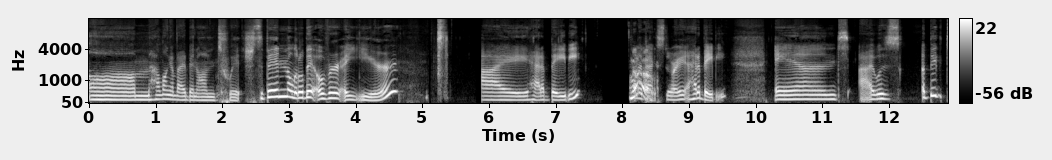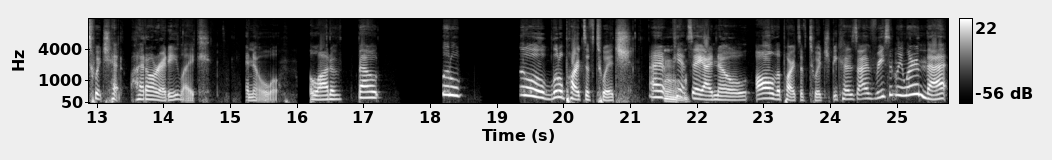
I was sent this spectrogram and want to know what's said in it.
Um, how long have I been on Twitch? It's been a little bit over a year. I had a baby. My Oh, backstory: I had a baby, and I was a big Twitch head head already. Like, I know a lot of about little, little, little parts of Twitch. I Mm. can't say I know all the parts of Twitch because I've recently learned that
